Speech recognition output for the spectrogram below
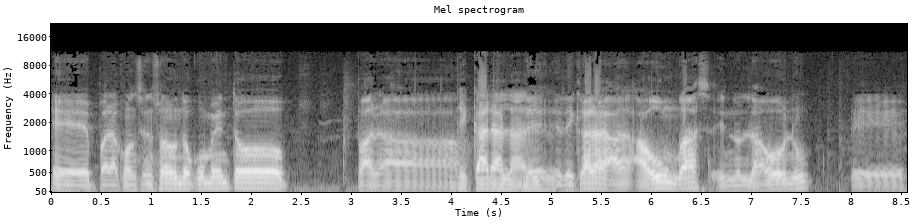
eh, para consensuar un documento para De cara a la- de, de cara a, a UNGAS en la ONU eh,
